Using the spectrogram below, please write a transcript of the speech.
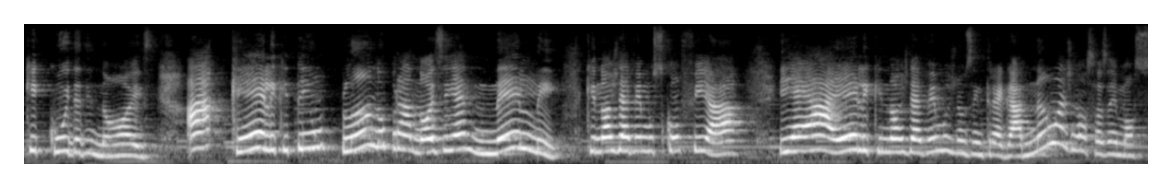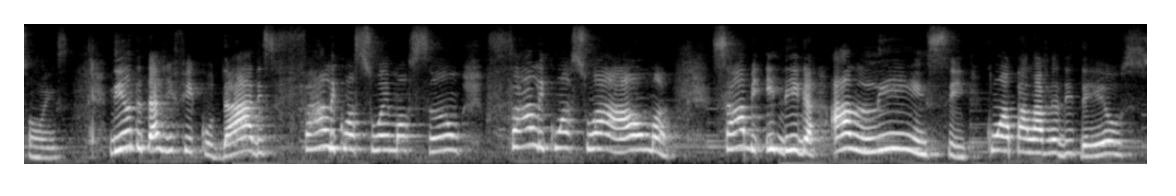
que cuida de nós, há aquele que tem um plano para nós e é nele que nós devemos confiar e é a ele que nós devemos nos entregar, não às nossas emoções. Diante das dificuldades, fale com a sua emoção, fale com a sua alma, sabe? E diga: alinhe-se com a palavra de Deus.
